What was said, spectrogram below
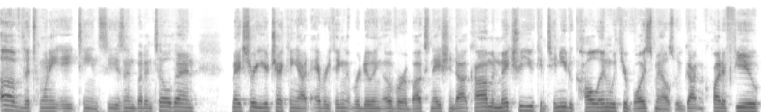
of the 2018 season. But until then, make sure you're checking out everything that we're doing over at bucsnation.com and make sure you continue to call in with your voicemails. We've gotten quite a few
